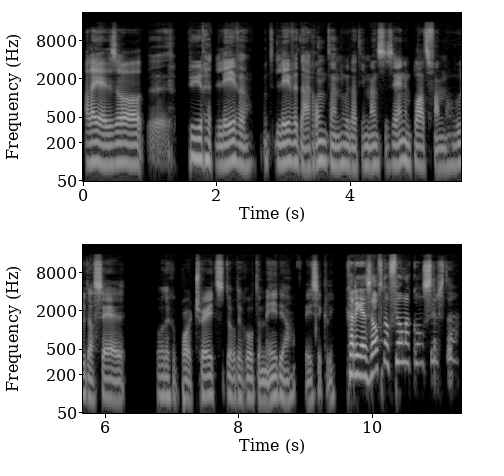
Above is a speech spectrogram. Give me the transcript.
allee, zo eh, puur het leven. Het leven daar rond en hoe dat die mensen zijn, in plaats van hoe dat zij worden geportrayed door de grote media, basically. Ga jij zelf nog veel naar concerten?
